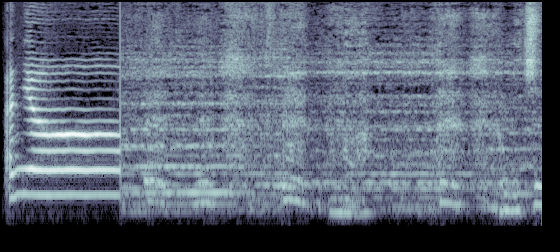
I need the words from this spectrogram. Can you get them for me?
안녕. 그렇지?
